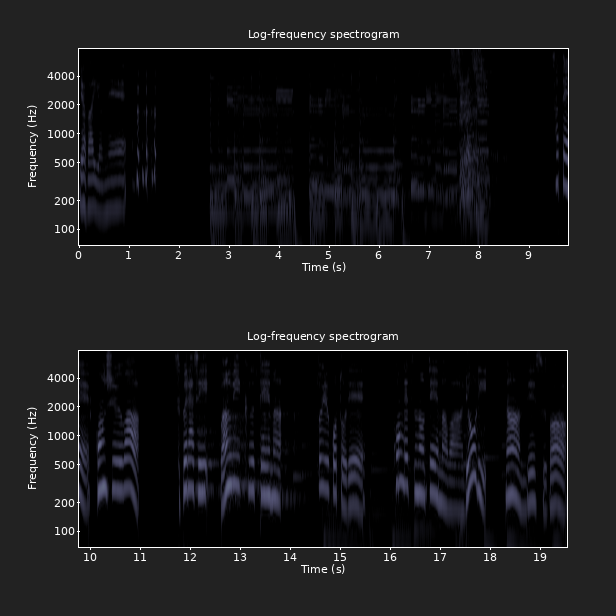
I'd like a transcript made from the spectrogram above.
やばいよね。さて、今週は、スプラジワンウィークテーマ。ということで、今月のテーマは料理なんですが、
